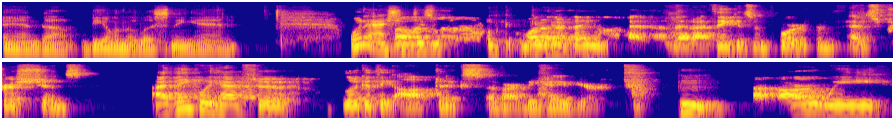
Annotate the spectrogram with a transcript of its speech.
and uh, be on the listening end one actually well, just one, one other thing that i think is important as christians i think we have to look at the optics of our behavior hmm. are we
